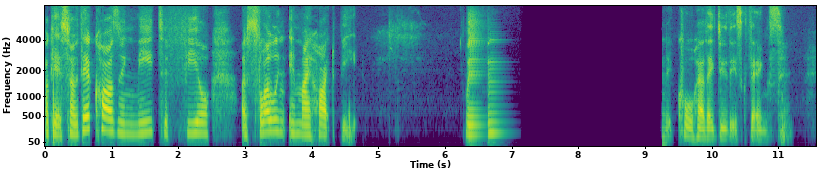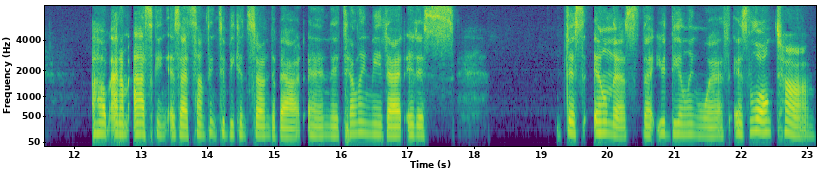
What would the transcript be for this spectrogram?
Okay, so they're causing me to feel a slowing in my heartbeat. Cool how they do these things. Um, and I'm asking, is that something to be concerned about? And they're telling me that it is this illness that you're dealing with is long term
